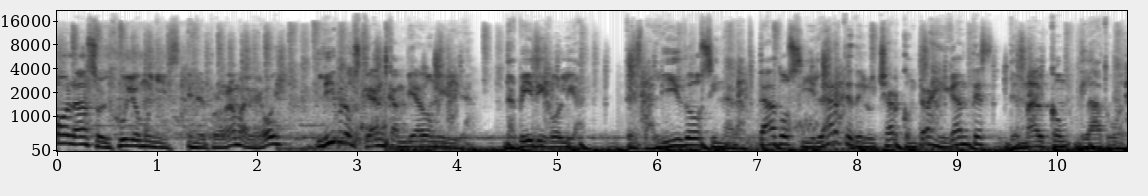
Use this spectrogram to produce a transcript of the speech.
Hola, soy Julio Muñiz. En el programa de hoy, libros que han cambiado mi vida. David y Goliat, Desvalidos, Inadaptados y el arte de luchar contra gigantes de Malcolm Gladwell.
